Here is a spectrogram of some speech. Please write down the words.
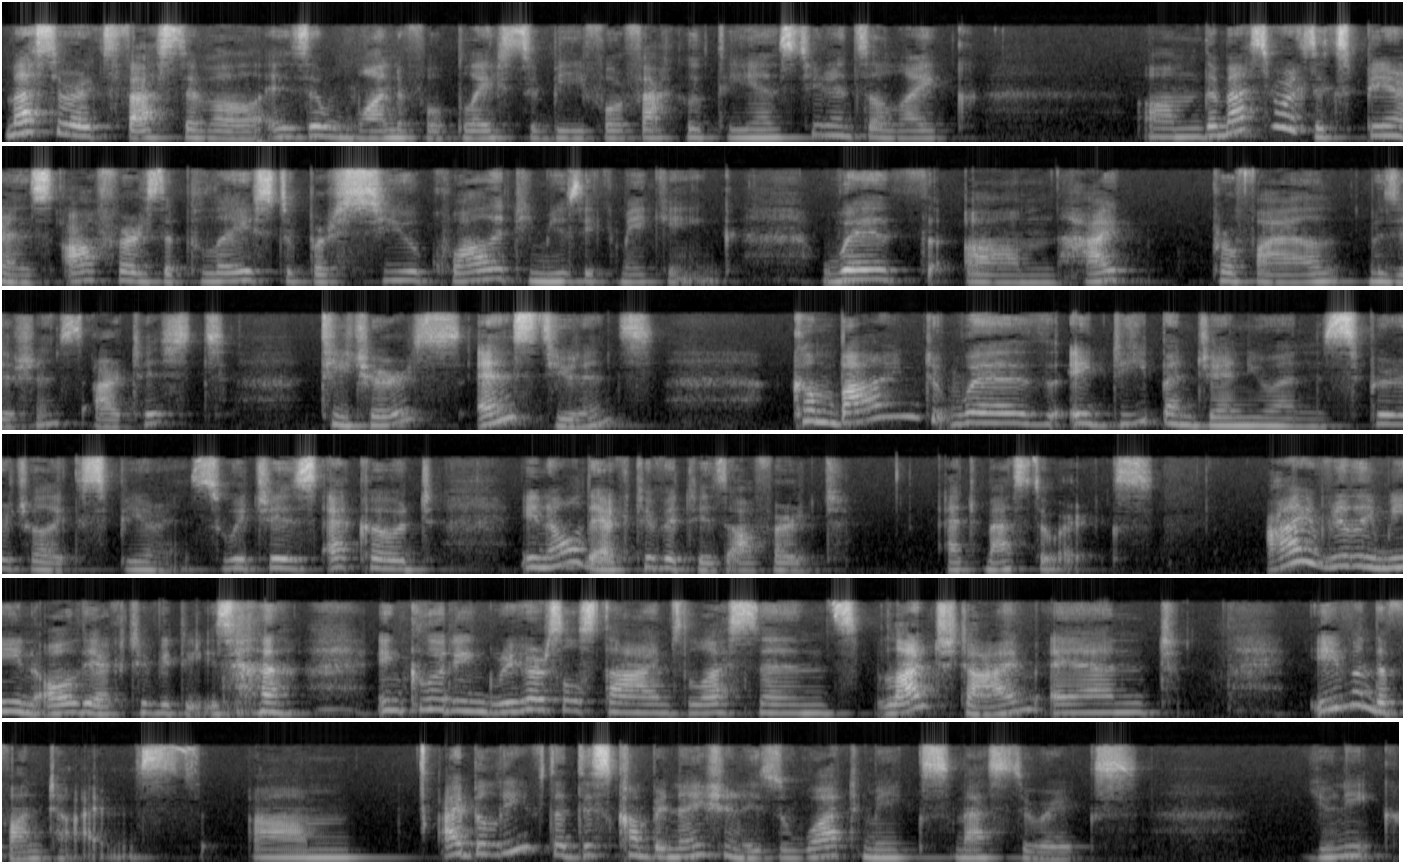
Masterworks Festival is a wonderful place to be for faculty and students alike. Um, the Masterworks experience offers a place to pursue quality music making with um, high profile musicians, artists, teachers, and students, combined with a deep and genuine spiritual experience, which is echoed in all the activities offered at Masterworks. I really mean all the activities, including rehearsals times, lessons, lunchtime, and even the fun times. Um, I believe that this combination is what makes Masterworks unique.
